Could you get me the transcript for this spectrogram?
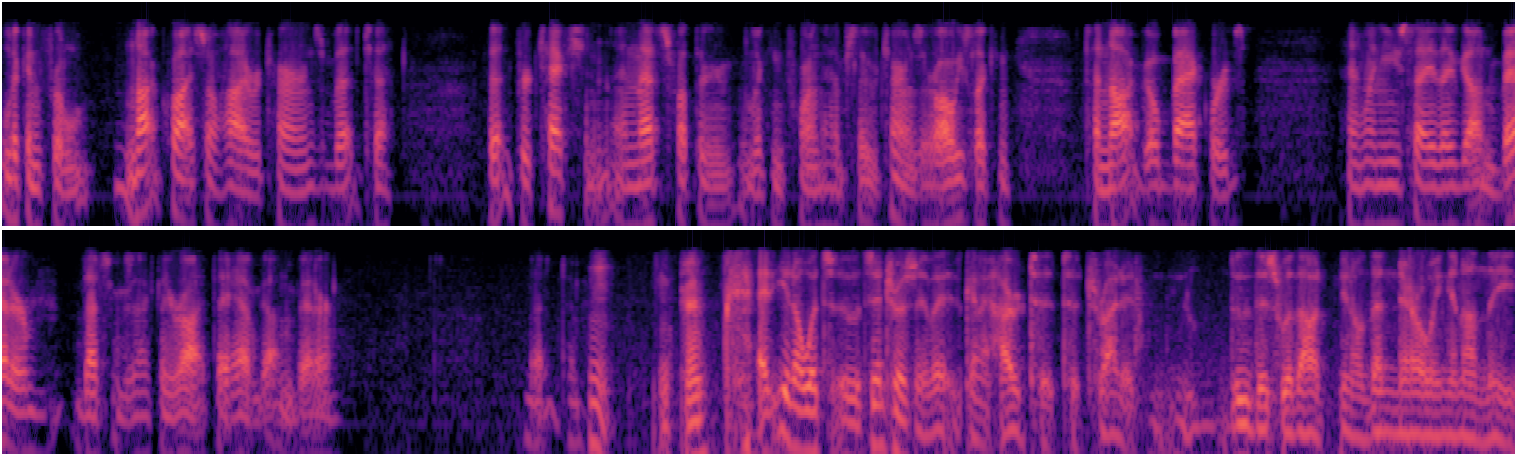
looking for not quite so high returns, but uh, but protection, and that's what they're looking for in the absolute returns. They're always looking to not go backwards and when you say they've gotten better, that's exactly right. They have gotten better. But, um, hmm. Okay, and you know what's what's interesting. It's kind of hard to to try to do this without you know then narrowing in on the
